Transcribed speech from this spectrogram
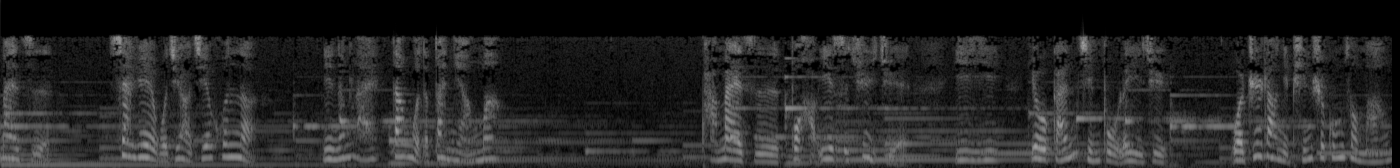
麦子，下月我就要结婚了，你能来当我的伴娘吗？”怕麦子不好意思拒绝，依依又赶紧补了一句：“我知道你平时工作忙，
